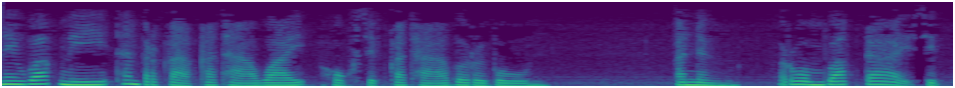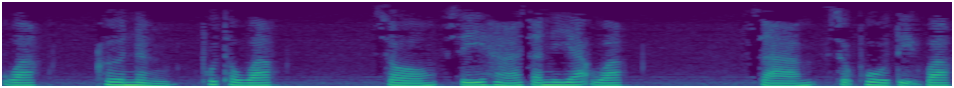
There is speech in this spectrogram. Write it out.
ในวรคนี้ท่านประกาศคาถาไว้หกสิบคาถาบริบูรณ์อันหนึ่ง รวมวรคได้สิบวรคคือหนึ่งพุทธวรคสองสีหาสนิยวรคสามสุภูติวรค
